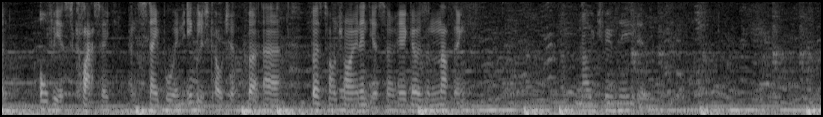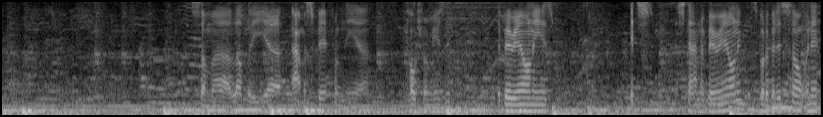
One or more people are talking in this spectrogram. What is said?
an obvious classic and staple in English culture, but uh, first time trying in India. So here goes nothing. No tube needed. some uh, lovely uh, atmosphere from the uh, cultural music. The biryani is it's a standard biryani. It's got a bit of salt in it,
